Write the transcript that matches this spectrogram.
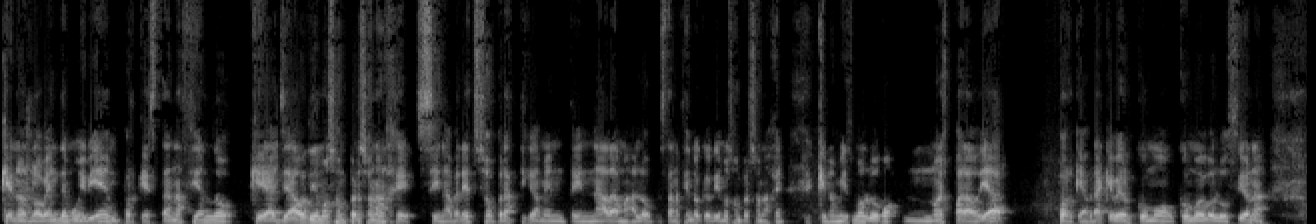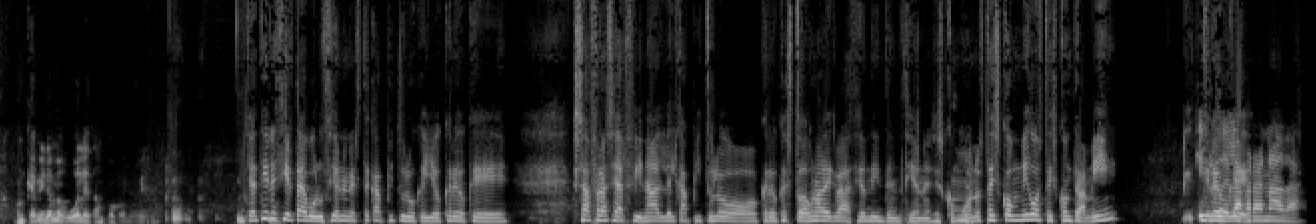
que nos lo vende muy bien, porque están haciendo que ya odiemos a un personaje sin haber hecho prácticamente nada malo. Están haciendo que odiemos a un personaje que lo mismo luego no es para odiar, porque habrá que ver cómo, cómo evoluciona. Aunque a mí no me huele tampoco muy bien. Ya tiene cierta evolución en este capítulo que yo creo que esa frase al final del capítulo creo que es toda una declaración de intenciones. Es como, no estáis conmigo, estáis contra mí. Y creo lo de la granada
